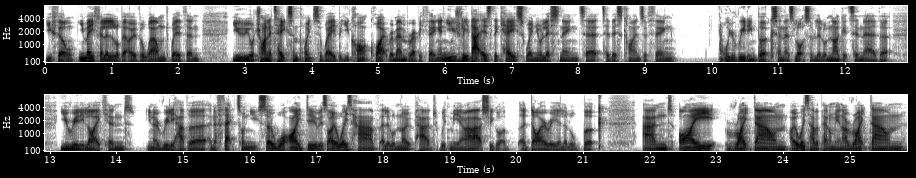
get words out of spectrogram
you feel you may feel a little bit overwhelmed with and you, you're trying to take some points away, but you can't quite remember everything. And usually that is the case when you're listening to, to this kinds of thing or you're reading books and there's lots of little nuggets in there that you really like and you know really have a, an effect on you. So what i do is i always have a little notepad with me. I actually got a, a diary a little book and i write down i always have a pen on me and i write down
